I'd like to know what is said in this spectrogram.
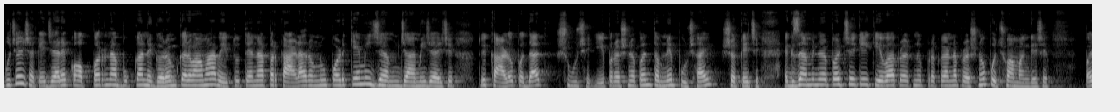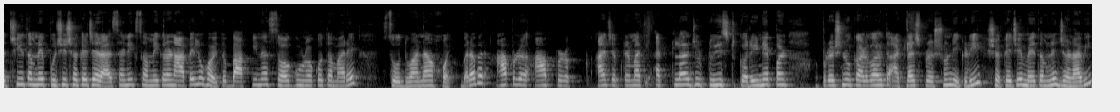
પૂછાઈ શકે, જ્યારે કોપરના ભૂક્કાને ગરમ કરવામાં આવે, તો તેના પર કાળા રંગનું પડ કેમ જામ જામી જાય છે? તો એ કાળો પદાર્થ શું છે? એ પ્રશ્ન પણ તમને પૂછાઈ શકે છે. એક્ઝામિનર પર છે કે કેવા પ્રશ્ન, પ્રકારના પ્રશ્નો પૂછવા માંગે છે? પછી તમને પૂછી શકે છે, રાસાયણિક સમીકરણ આપેલું હોય, તો બાકીના સહગુણકો તમારે શોધવાના હોય. બરાબર? આ પ્ર, આ આ ચેપ્ટરમાંથી આટલા જો ટ્વિસ્ટ કરીને પણ પ્રશ્નો કાઢવા હોય તો આટલા જ પ્રશ્નો નીકળી શકે છે. મેં તમને જણાવી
